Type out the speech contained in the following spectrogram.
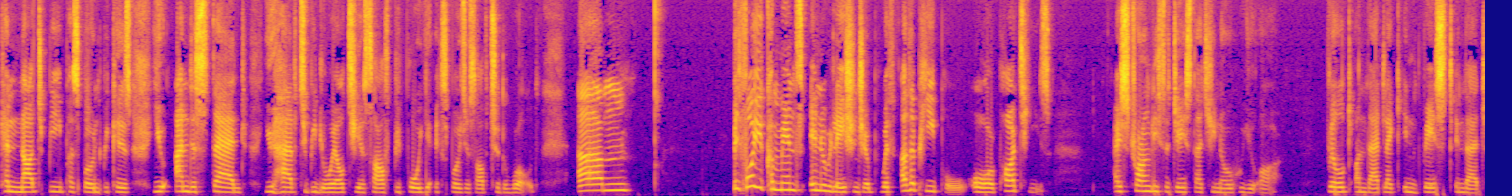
cannot be postponed because you understand you have to be loyal to yourself before you expose yourself to the world. Um, before you commence any relationship with other people or parties, I strongly suggest that you know who you are. Build on that, like invest in that.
